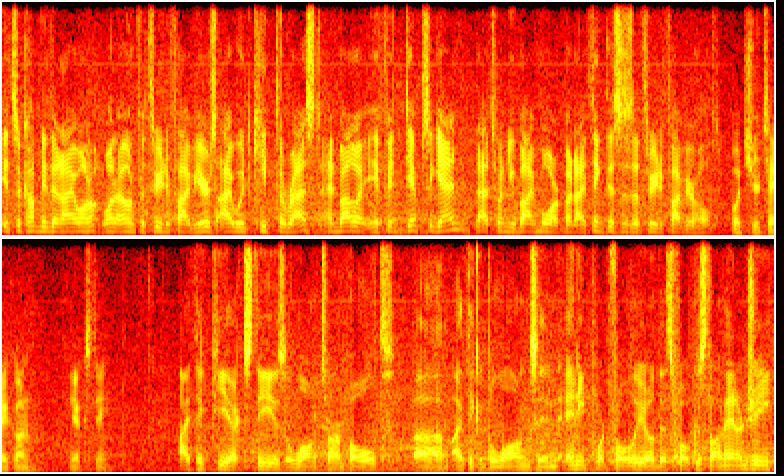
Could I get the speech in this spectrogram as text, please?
It's a company that I want, want to own for three to five years. I would keep the rest. And by the way, if it dips again, that's when you buy more. But I think this is a three to five year hold. What's your take on PXD? I think PXD is a long term hold. Um, I think it belongs in any portfolio that's focused on energy.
